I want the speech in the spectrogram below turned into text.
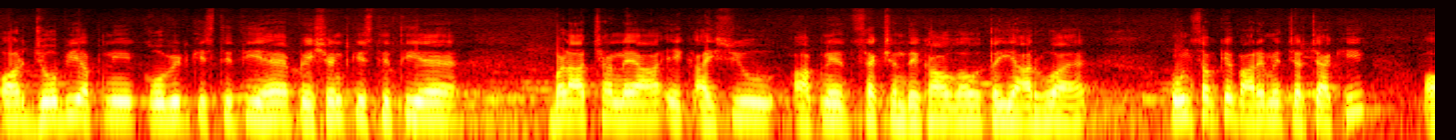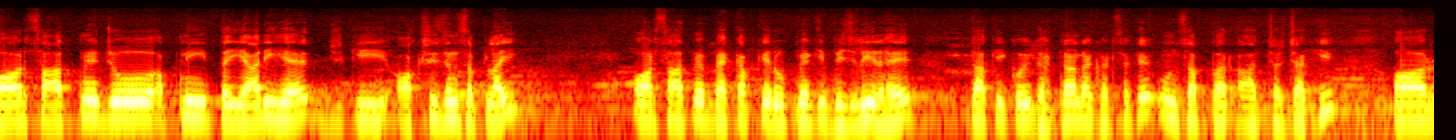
और जो भी अपनी कोविड की स्थिति है, पेशेंट की स्थिति है, बड़ा अच्छा नया एक आईसीयू आपने सेक्शन देखा होगा, वो तैयार हुआ है। उन सब के बारे में चर्चा की और साथ में जो अपनी तैयारी है जिसकी ऑक्सीजन सप्लाई और साथ में बैकअप के रूप में कि बिजली रहे ताकि कोई घटना ना घट सके, उन सब पर आज चर्चा की और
